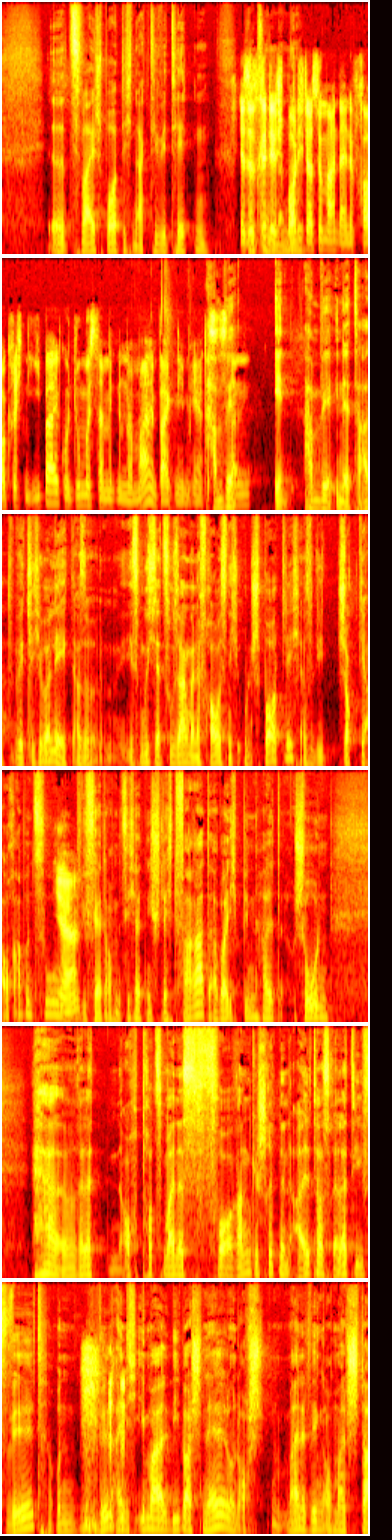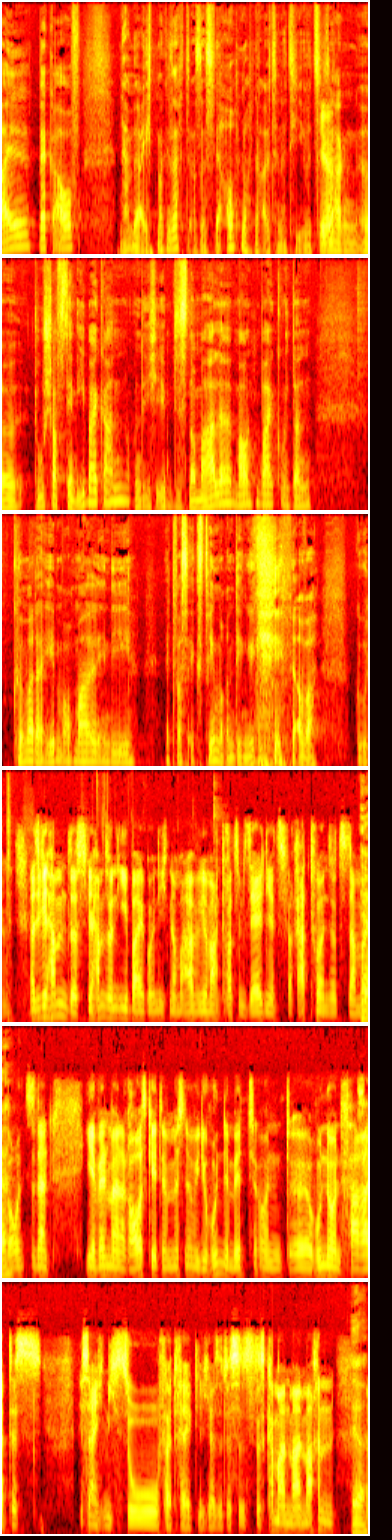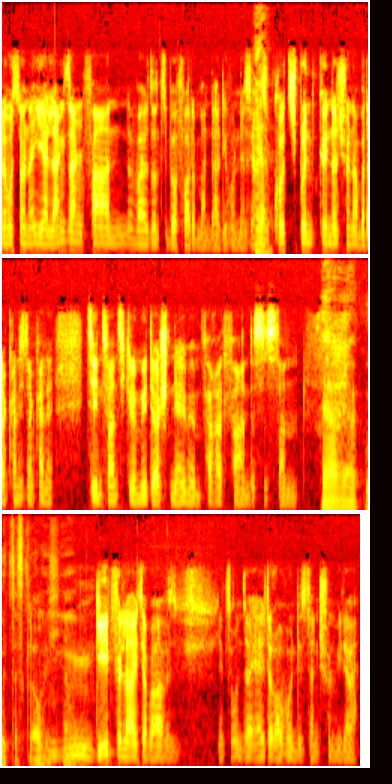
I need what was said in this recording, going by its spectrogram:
äh, zwei sportlichen Aktivitäten. Ja, sonst könnt ihr sportlich das so machen, deine Frau kriegt ein E-Bike und du musst dann mit einem normalen Bike nebenher. Das haben wir in, haben wir in der Tat wirklich überlegt. Also jetzt muss ich dazu sagen, meine Frau ist nicht unsportlich, also die joggt ja auch ab und zu ja. und die fährt auch mit Sicherheit nicht schlecht Fahrrad, aber ich bin halt schon ja, auch trotz meines vorangeschrittenen Alters relativ wild und will eigentlich immer lieber schnell und auch meinetwegen auch mal steil bergauf. Da haben wir echt mal gesagt, also es wäre auch noch eine Alternative, zu ja. sagen, äh, du schaffst den E-Bike an und ich eben das normale Mountainbike und dann können wir da eben auch mal in die etwas extremeren Dinge gehen. Aber gut. Also wir haben das, wir haben so ein E-Bike und nicht normal, aber wir machen trotzdem selten jetzt Radtouren so zusammen. Ja. Bei uns dann eher, wenn man rausgeht, dann müssen irgendwie die Hunde mit und äh, Hunde und Fahrrad, das ist eigentlich nicht so verträglich. Also das ist, das kann man mal machen. Ja. Da muss man eher langsam fahren, weil sonst überfordert man da die Hunde. Also ja. kurz Sprint können das schon, aber da kann ich dann keine 10, 20 Kilometer schnell mit dem Fahrrad fahren. Das ist dann. Ja, ja, gut, das glaube ich. Ja. Geht vielleicht, aber jetzt unser älterer Hund ist dann schon wieder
